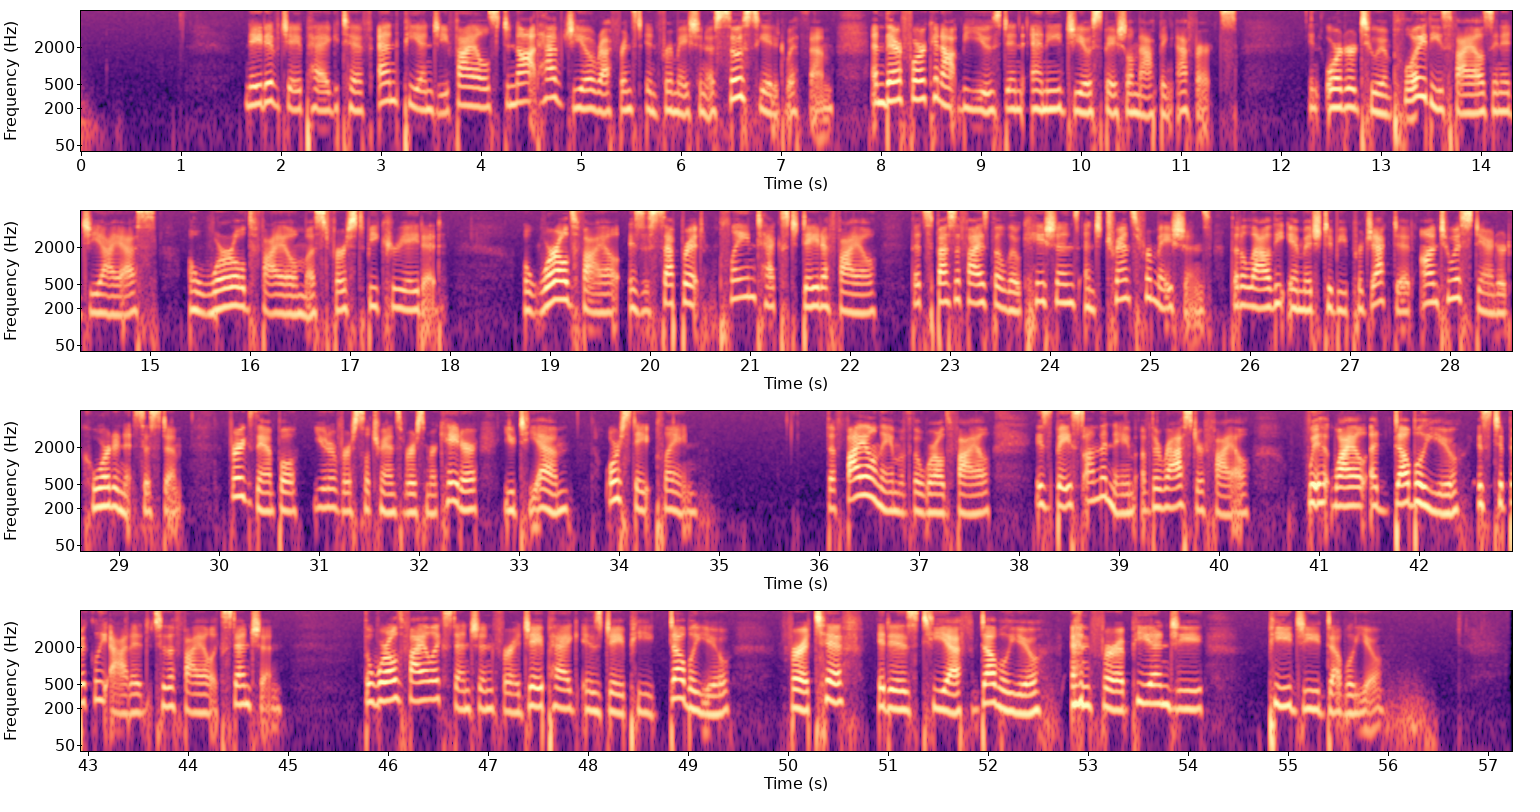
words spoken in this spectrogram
Native JPEG, TIFF, and PNG files do not have georeferenced information associated with them and therefore cannot be used in any geospatial mapping efforts. In order to employ these files in a GIS, a world file must first be created. A world file is a separate, plain text data file that specifies the locations and transformations that allow the image to be projected onto a standard coordinate system, for example, Universal Transverse Mercator, UTM, or State Plane. The file name of the world file is based on the name of the raster file, while a W is typically added to the file extension. The world file extension for a JPEG is JPW, for a TIFF, it is TFW, and for a PNG, PGW.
